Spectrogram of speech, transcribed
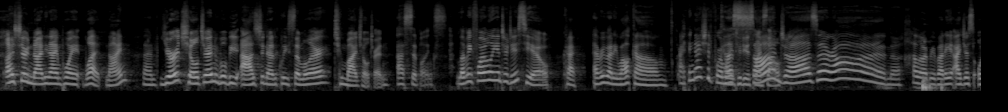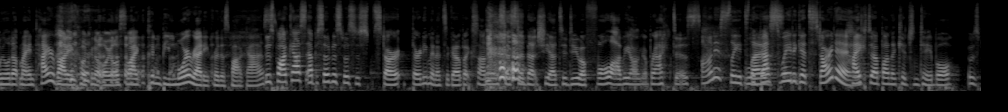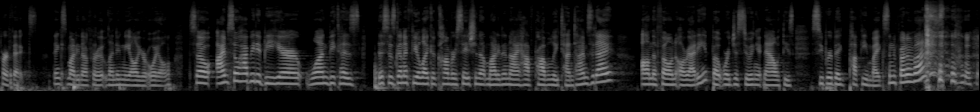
I share 99 point what? 9? Nine. Your children will be as genetically similar to my children. As siblings. Let me formally introduce you. Okay. Everybody, welcome. I think I should formally introduce myself. Cassandra Zaran. Hello, everybody. I just oiled up my entire body in coconut oil, so I couldn't be more ready for this podcast. This podcast episode was supposed to start 30 minutes ago, but Cassandra insisted that she had to do a full Abhyanga practice. Honestly, it's Legs the best way to get started. Hiked up on the kitchen table. It was perfect. Thanks, Marina, for lending me all your oil. So I'm so happy to be here. One, because this is going to feel like a conversation that Marina and I have probably 10 times a day on the phone already, but we're just doing it now with these super big puffy mics in front of us.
